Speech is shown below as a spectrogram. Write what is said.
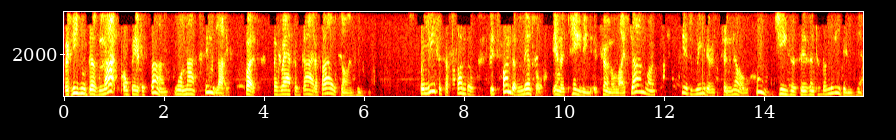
But he who does not obey the Son will not see life, but the wrath of God abides on him. Belief is a funda- it's fundamental in attaining eternal life. John wants his readers to know who Jesus is and to believe in him.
